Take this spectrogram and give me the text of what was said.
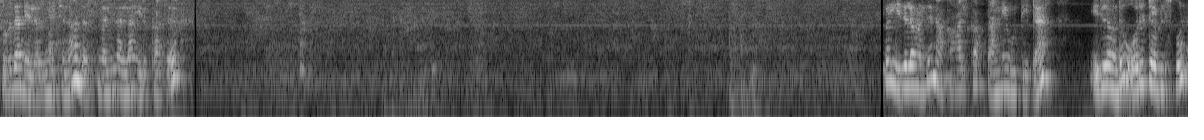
சுடுதண்ணியில் இருந்துச்சுன்னா அந்த ஸ்மெல்லெல்லாம் இருக்காது. இப்போ இதில் வந்து நான் கால் கப் தண்ணி ஊற்றிட்டேன் இதில் வந்து ஒரு டேபிள் ஸ்பூன்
